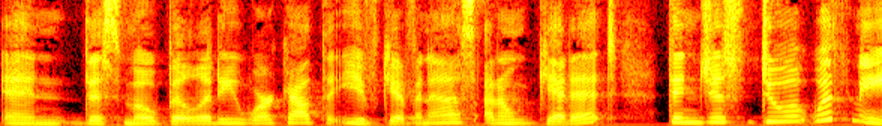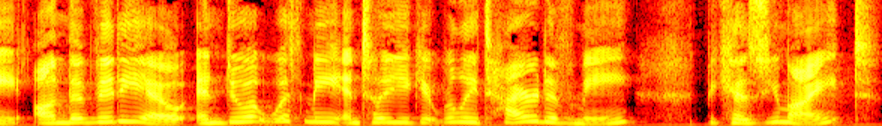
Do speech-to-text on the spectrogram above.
in this mobility workout that you've given us, I don't get it, then just do it with me on the video and do it with me until you get really tired of me because you might.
